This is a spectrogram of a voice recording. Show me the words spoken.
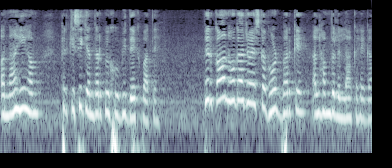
اور نہ ہی ہم پھر کسی کے اندر کوئی خوبی دیکھ پاتے ہیں۔ پھر کون ہوگا جو اس کا گھونٹ بھر کے الحمد للہ کہے گا؟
